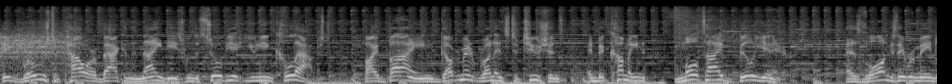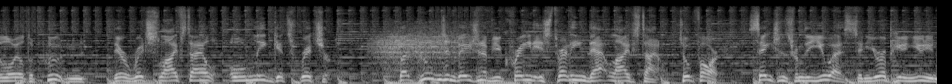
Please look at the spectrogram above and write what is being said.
They rose to power back in the 90s when the Soviet Union collapsed by buying government run institutions and becoming multi billionaires. As long as they remained loyal to Putin, their rich lifestyle only gets richer. But Putin's invasion of Ukraine is threatening that lifestyle. So far, sanctions from the U.S. and European Union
